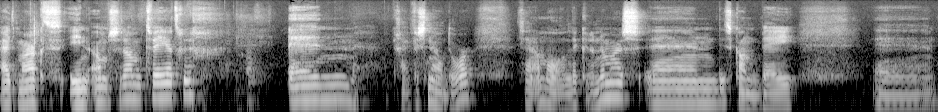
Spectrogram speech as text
Uitmarkt in Amsterdam twee jaar terug. En ik ga even snel door. Het zijn allemaal lekkere nummers. En dit is kant B. En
